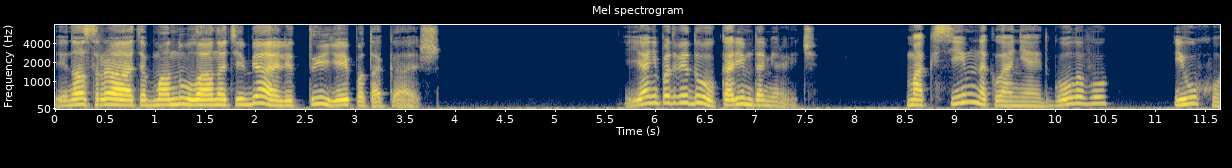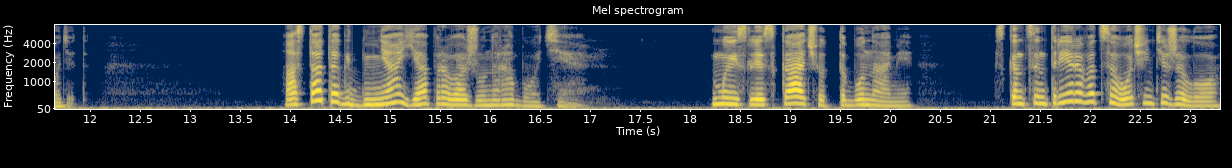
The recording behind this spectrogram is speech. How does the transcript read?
ни единого мужика на горизонте. Шкуру сдеру, если узнаю, что она с кем-то пересекается. И насрать, обманула она тебя или ты ей потакаешь. Я не подведу, Карим Дамирович. Максим наклоняет голову и уходит. Остаток дня я провожу на работе. Мысли скачут табунами. Сконцентрироваться очень тяжело.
